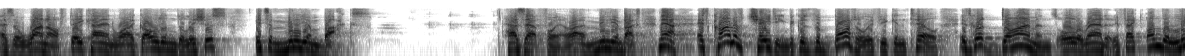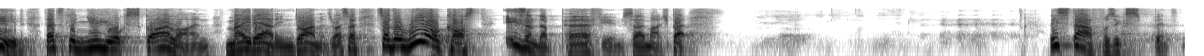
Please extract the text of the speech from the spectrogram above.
as a one-off. DKNY Golden Delicious. It's a million bucks. How's that for you, right? A million bucks. Now, it's kind of cheating because the bottle, if you can tell, it's got diamonds all around it. In fact, on the lid, that's the New York skyline made out in diamonds, right? So, so the real cost isn't the perfume so much, but This stuff was expensive.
